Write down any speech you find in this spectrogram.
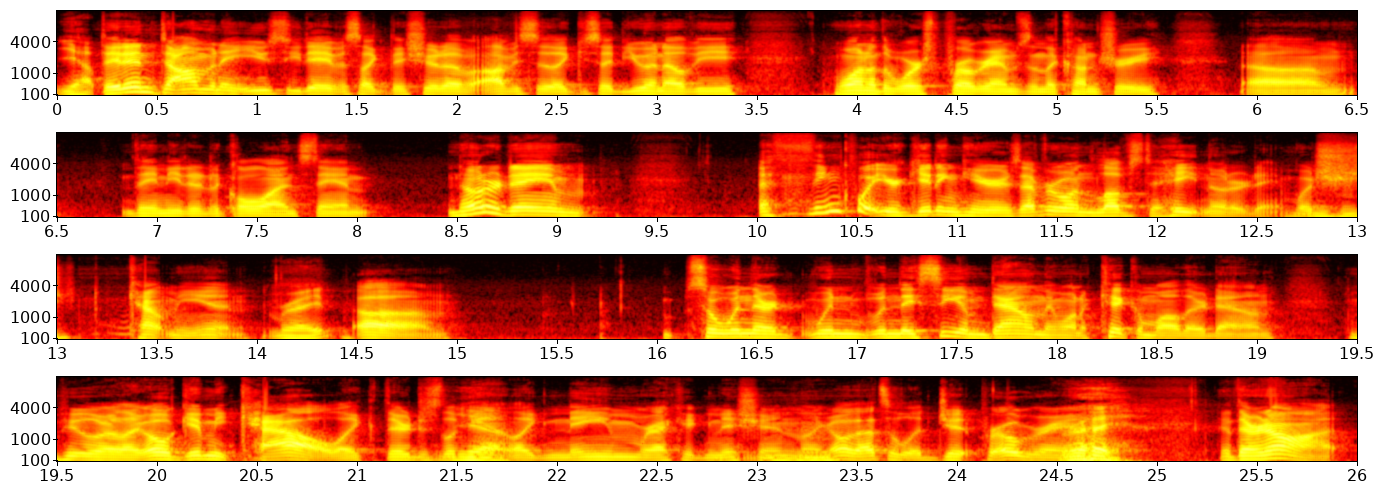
Yep. They didn't dominate UC Davis like they should have. Obviously, like you said, UNLV, one of the worst programs in the country. Um, they needed a goal line stand. Notre Dame, I think what you're getting here is everyone loves to hate Notre Dame, which Mm-hmm. count me in. right. Um, so when they're when when they see them down, they want to kick them while they're down. And people are like, "Oh, give me Cal!" Like they're just looking Yeah. at like name recognition, like, "Oh, that's a legit program." Right. They're not.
